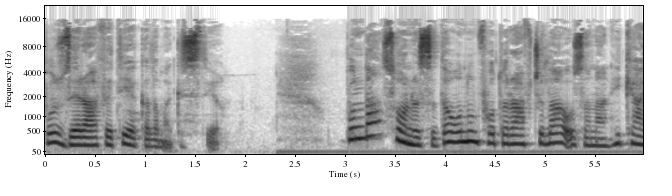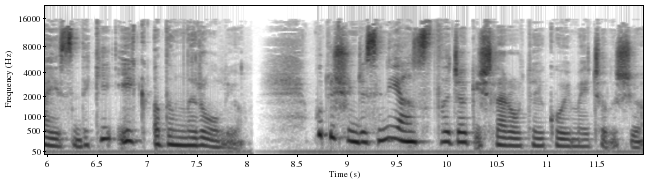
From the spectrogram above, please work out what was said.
bu zerafeti yakalamak istiyor. Bundan sonrası da onun fotoğrafçılığa uzanan hikayesindeki ilk adımları oluyor. Bu düşüncesini yansıtacak işler ortaya koymaya çalışıyor.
